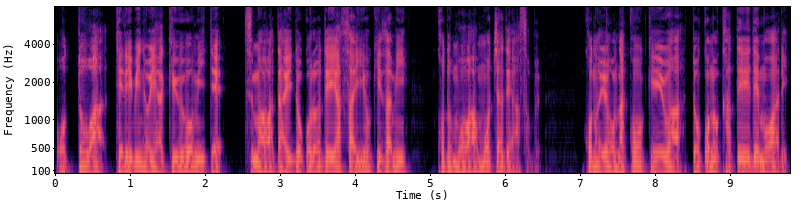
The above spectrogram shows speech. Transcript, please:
夫はテレビの野球を見て妻は台所で野菜を刻み子供はおもちゃで遊ぶこのような光景はどこの家庭でもあり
